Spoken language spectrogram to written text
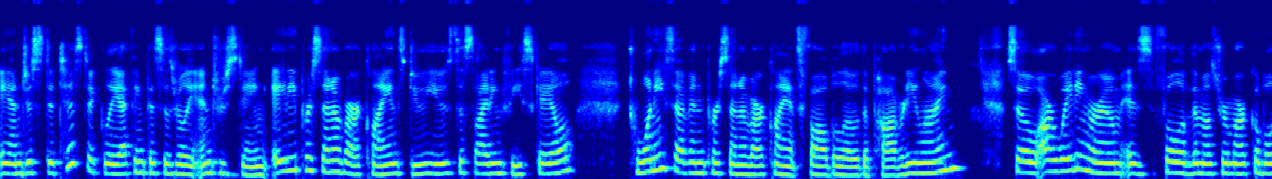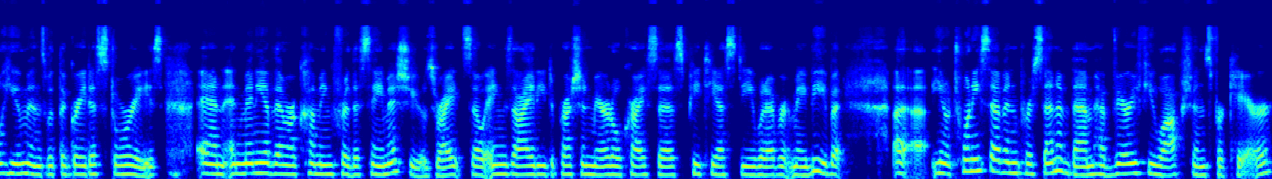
And just statistically, I think this is really interesting. 80% of our clients do use the sliding fee scale. 27% of our clients fall below the poverty line. So our waiting room is full of the most remarkable humans with the greatest stories. And, and many of them are coming for the same issues, right? So anxiety, depression, marital crisis, PTSD, whatever it may be. But, uh, uh you know, 27% of them have very few options for care.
